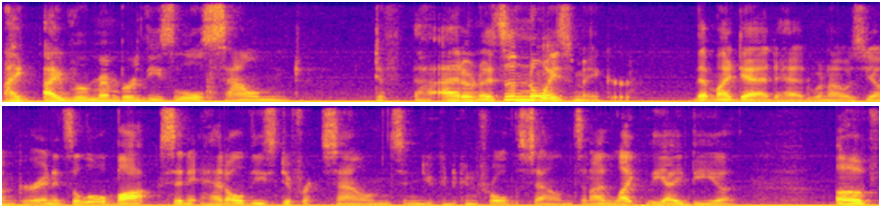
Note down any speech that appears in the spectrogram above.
I I remember these little sound def- I don't know, it's a noisemaker that my dad had when I was younger and it's a little box and it had all these different sounds and you could control the sounds and I like the idea of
